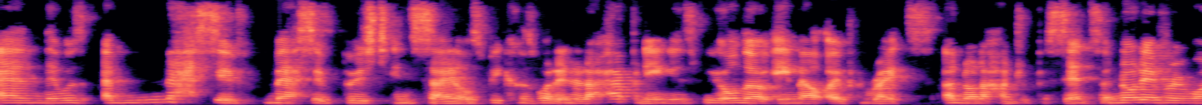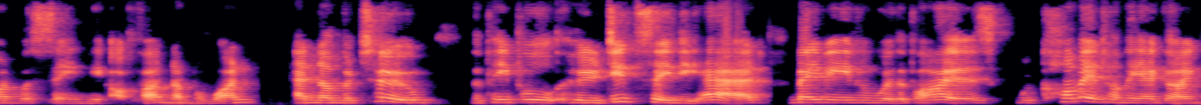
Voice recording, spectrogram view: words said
And there was a massive, massive boost in sales because what ended up happening is we all know email open rates are not 100%. So not everyone was seeing the offer, number one. And number two, the people who did see the ad, maybe even were the buyers, would comment on the ad going,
